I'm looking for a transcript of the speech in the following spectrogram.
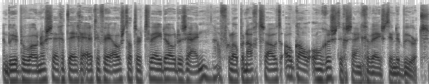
En buurtbewoners zeggen tegen RTV Oost dat er twee doden zijn. Afgelopen nacht zou het ook al onrustig zijn geweest in de buurt.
